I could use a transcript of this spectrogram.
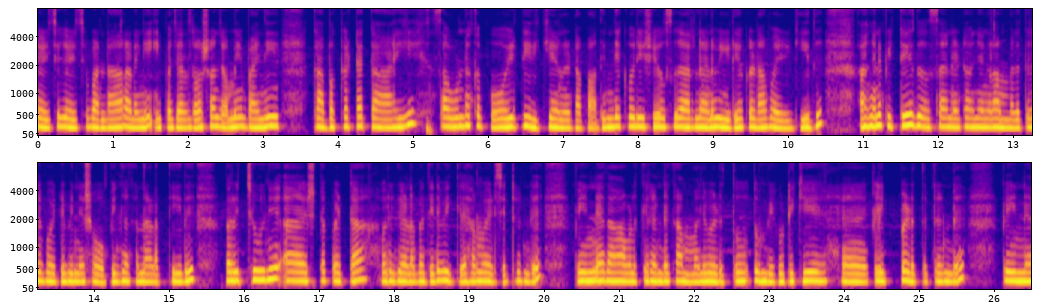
കഴിച്ച് കഴിച്ച് പണ്ടാറടങ്ങി ഇപ്പോൾ ജലദോഷം ചുമയും പനി കഫക്കെട്ടൊക്കെ ആയി സൗണ്ടൊക്കെ പോയിട്ട് ഇരിക്കുകയാണ് കേട്ടോ. അപ്പോൾ അതിന്റെയൊക്കെ ഒരു ഇഷ്യൂസ് കാരണമാണ് വീഡിയോ ഒക്കെ ഇടാൻ വൈകിയത്. അങ്ങനെ പിറ്റേ ദിവസമാണ് കേട്ടോ ഞങ്ങൾ അമ്പലത്തിൽ പോയിട്ട് പിന്നെ ഷോപ്പിംഗ് ഒക്കെ നടത്തിയത്. അപ്പോൾ റിച്ചുവിന് ഇഷ്ടപ്പെട്ട ഒരു ഗണപതിയുടെ വിഗ്രഹം മേടിച്ചിട്ടുണ്ട്. പിന്നെ അതാ അവൾക്ക് രണ്ട് കമ്മലും എടുത്തു. തുമ്പിക്കുട്ടിക്ക് ക്ലിപ്പ് എടുത്തിട്ടുണ്ട്. പിന്നെ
